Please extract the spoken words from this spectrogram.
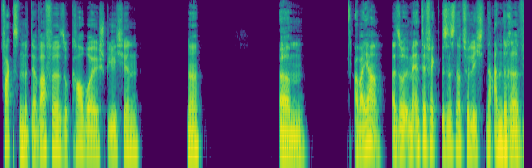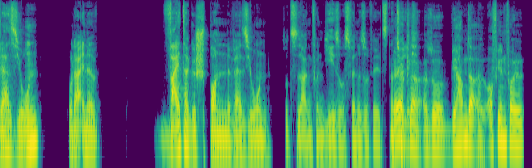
Faxen mit der Waffe, so Cowboy-Spielchen. Ne? Ähm, aber ja, also im Endeffekt ist es natürlich eine andere Version oder eine weitergesponnene Version sozusagen von Jesus, wenn du so willst. Ja, ja, Natürlich. klar. Also wir haben da auf jeden Fall.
